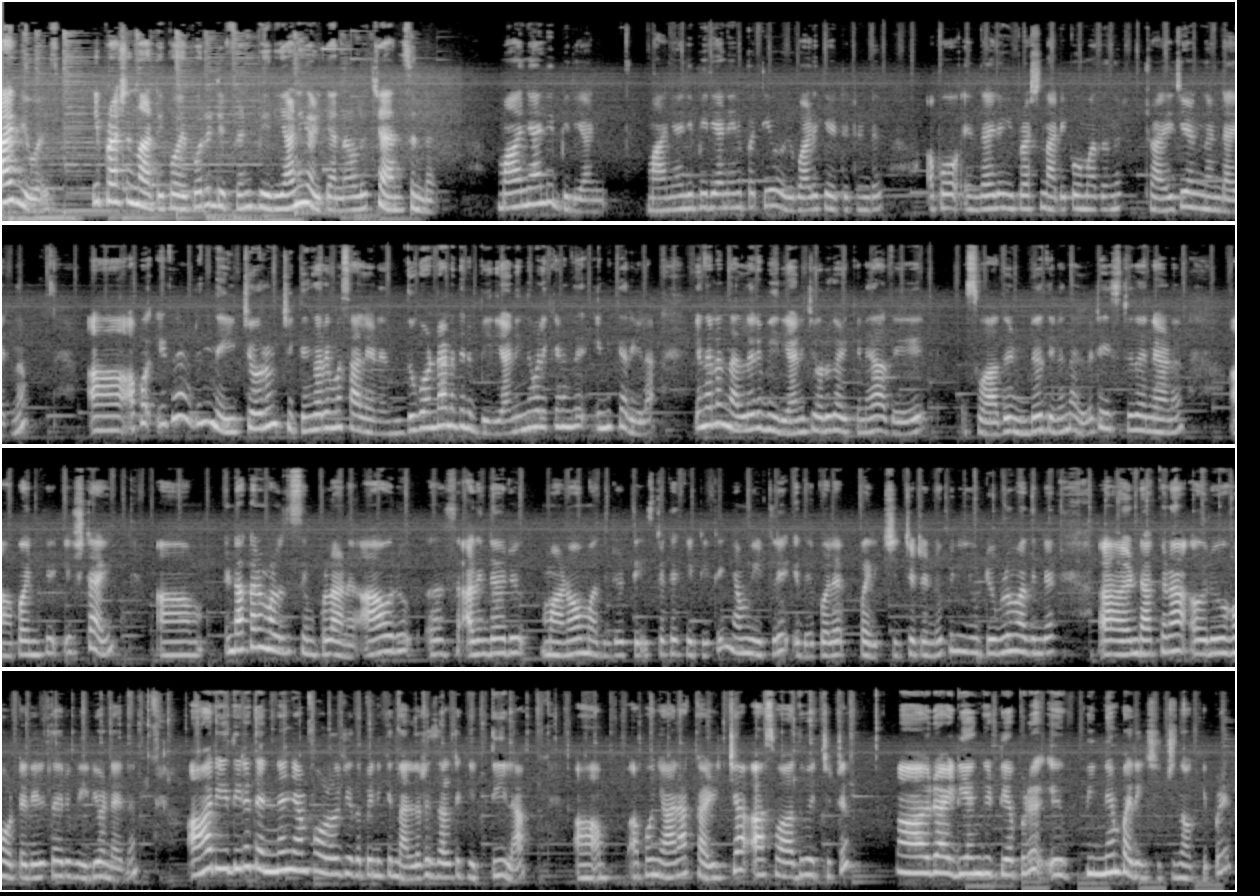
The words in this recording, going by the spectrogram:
Hi viewers ഈ പ്രാവശ്യം നാട്ടിൽ പോയപ്പോൾ ഒരു ഡിഫറെന്റ് ബിരിയാണി കഴിക്കാനുള്ള ചാൻസ് ഉണ്ട്. മാഞ്ഞാലി ബിരിയാണി. മാഞ്ഞാലി ബിരിയാണിനെ പറ്റി ഒരുപാട് കേട്ടിട്ടുണ്ട്. അപ്പോൾ എന്തായാലും ഈ പ്രാവശ്യം നാട്ടിൽ പോകുമ്പോൾ അതൊന്ന് ട്രൈ ചെയ്യുന്നുണ്ടായിരുന്നു അപ്പോൾ ഇത് ഒരു നെയ്ച്ചോറും ചിക്കൻ കറി മസാലയാണ് എന്തുകൊണ്ടാണ് ഇതിന് ബിരിയാണി എന്ന് വിളിക്കണത് എനിക്കറിയില്ല. എന്നാലും നല്ലൊരു ബിരിയാണി ചോറ് കഴിക്കണേ അതേ സ്വാദുണ്ട് ഇതിന് നല്ല ടേസ്റ്റ് തന്നെയാണ്. അപ്പോൾ എനിക്ക് ഇഷ്ടമായി ഉണ്ടാക്കാനും വളരെ സിമ്പിളാണ് ആ ഒരു അതിന്റെ ഒരു മണവും അതിന്റെ ഒരു ടേസ്റ്റൊക്കെ കിട്ടിയിട്ട് ഞാൻ വീട്ടിൽ ഇതേപോലെ പരീക്ഷിച്ചിട്ടുണ്ട്. പിന്നെ യൂട്യൂബിലും അതിന്റെ ഉണ്ടാക്കണ ഒരു ഹോട്ടലിലത്തെ ഒരു വീഡിയോ ഉണ്ടായിരുന്നു. ആ രീതിയിൽ തന്നെ ഞാൻ ഫോളോ ചെയ്തപ്പോൾ എനിക്ക് നല്ല റിസൾട്ട് കിട്ടിയില്ല. അപ്പോൾ ഞാൻ ആ കഴിച്ച ആ സ്വാദ് വെച്ചിട്ട് ഒരു ഐഡിയ കിട്ടിയപ്പോൾ പിന്നെയും പരീക്ഷിച്ച് നോക്കിയപ്പോൾ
